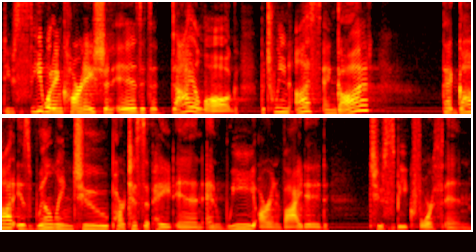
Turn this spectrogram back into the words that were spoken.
Do you see what incarnation is? It's a dialogue between us and God that God is willing to participate in, and we are invited to speak forth in.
